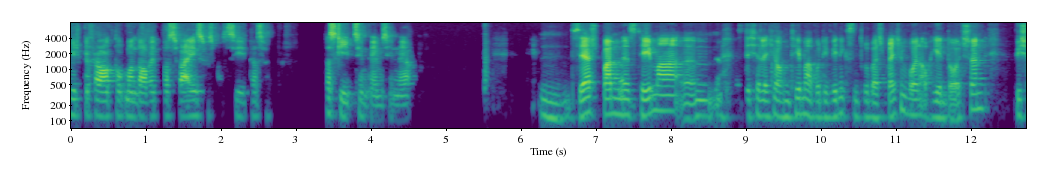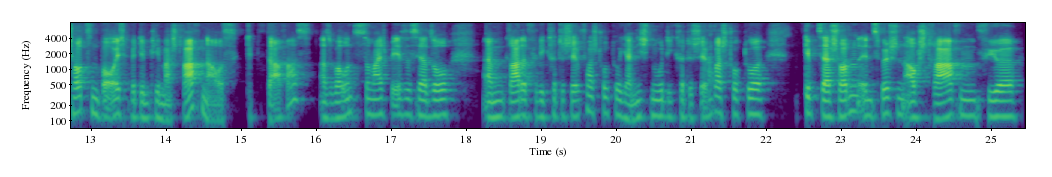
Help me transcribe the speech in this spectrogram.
Wird gefragt, ob man da etwas weiß, was passiert. Also das gibt es in dem Sinne, ja. Sehr spannendes Thema. Ähm, sicherlich auch ein Thema, wo die wenigsten drüber sprechen wollen, auch hier in Deutschland. Wie schaut es denn bei euch mit dem Thema Strafen aus? Gibt es da was? Also bei uns zum Beispiel ist es ja so, ähm, gerade für die kritische Infrastruktur, ja nicht nur die kritische Infrastruktur, gibt es ja schon inzwischen auch Strafen für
